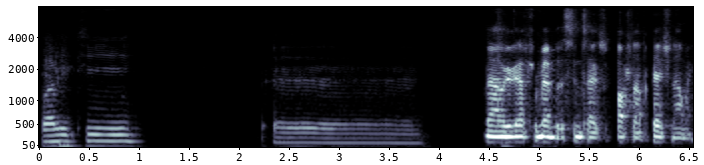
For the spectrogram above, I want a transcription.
quality. Uh, now we have to remember the syntax of partial application, aren't we?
